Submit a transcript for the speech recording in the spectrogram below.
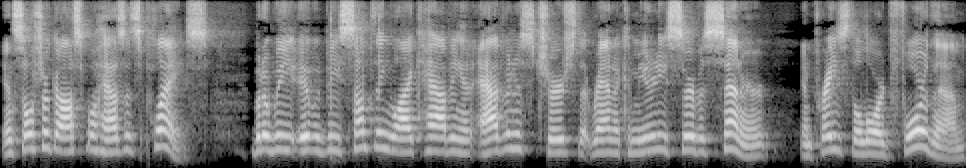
And social gospel has its place. But it would, be, it would be something like having an Adventist church that ran a community service center and praised the Lord for them,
